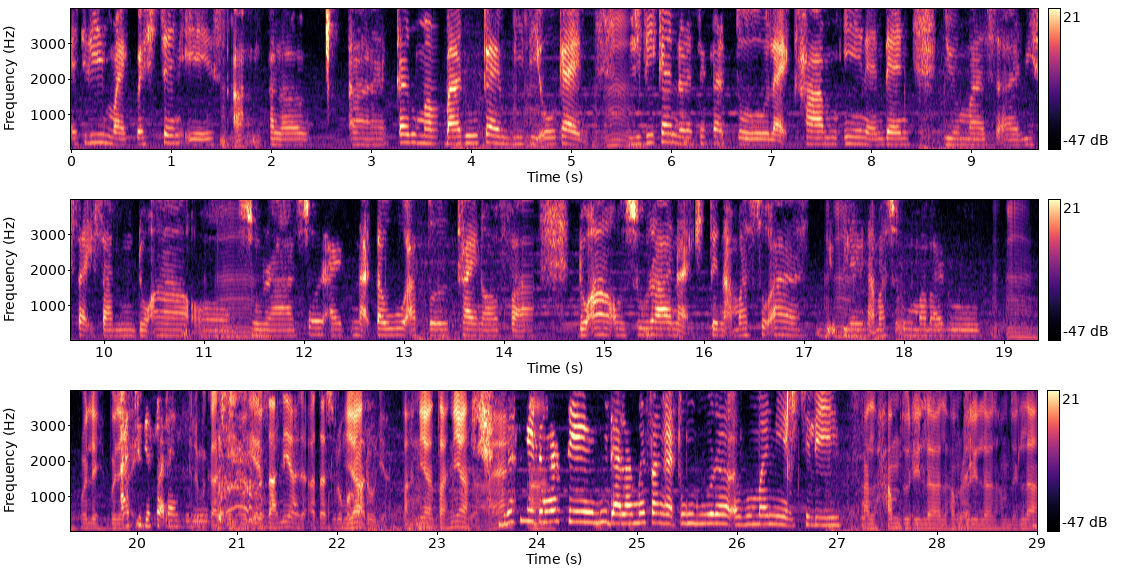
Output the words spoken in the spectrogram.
actually my question is, uh, kalau uh, kan rumah baru kan, BTO kan. Hmm. Usually kan orang cakap to like come in and then you must uh, recite some doa or Hmm. surah. So I nak tahu apa kind of uh, doa or surah nak kita nak masuk ah Hmm. bila nak masuk rumah baru. Hmm, boleh boleh Ah dia soalan. Terima kasih. Eh, Tahniah atas rumah Ya. barunya. Tahniah tahniah Ya, eh. Terima kasih, terima kasih. Ni dah lama sangat tunggu rumah ni actually. Alhamdulillah, Alhamdulillah, Alhamdulillah.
